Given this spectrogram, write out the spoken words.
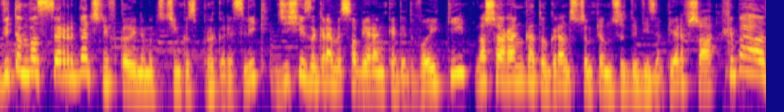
Witam was serdecznie w kolejnym odcinku z Progress League. Dzisiaj zagramy sobie rankedy dwójki. Nasza ranka to Grand Championship Dywizja pierwsza. Chyba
